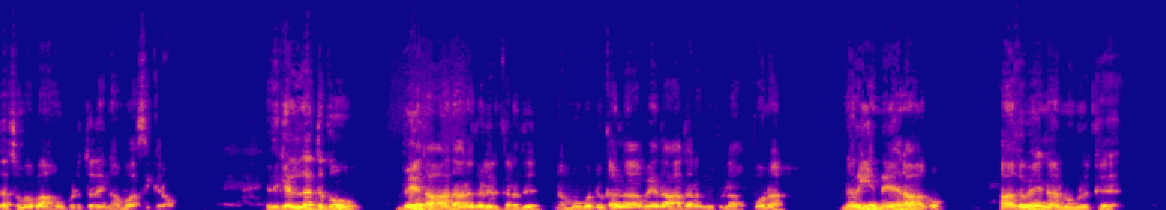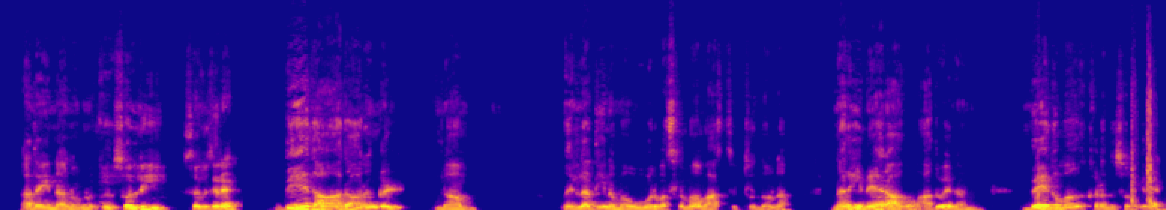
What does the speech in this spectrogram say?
தசமபாகம் கொடுத்ததை நாம் வாசிக்கிறோம். இதுக்கு எல்லாத்துக்கும் வேத ஆதாரங்கள் இருக்கிறது. நம்ம ஒவ்வொன்றுக்கான வேத ஆதாரங்களுக்குள்ள போனா நிறைய நேரம் ஆகும். ஆகவே நான் உங்களுக்கு அதை நான் உங்களுக்கு சொல்லி சொல்கிறேன். வேத ஆதாரங்கள் நாம் எல்லாத்தையும் நம்ம ஒவ்வொரு வசனமா வாசிச்சுட்டு இருந்தோம்னா நிறைய நேரம் ஆகும். ஆகவே நான் வேகமாக கடந்து சொல்கிறேன்.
